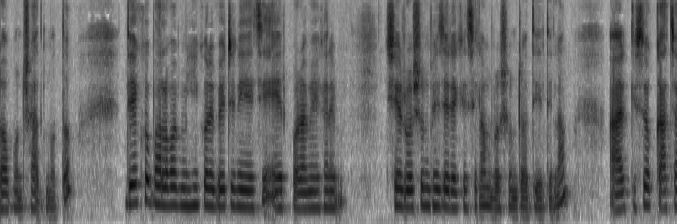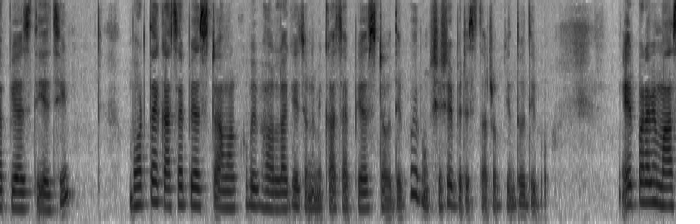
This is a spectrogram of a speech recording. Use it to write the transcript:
লবণ স্বাদ মতো। দিয়ে খুব ভালোভাবে মিহি করে বেটে নিয়েছি। এরপর আমি এখানে সে রসুন ভেজে রেখেছিলাম, রসুনটাও দিয়ে দিলাম। আর কিছু কাঁচা পেঁয়াজ দিয়েছি। ভর্তায় কাঁচা পেঁয়াজটা আমার খুবই ভালো লাগে এই জন্য আমি কাঁচা পেঁয়াজটাও দেবো এবং শেষে বেরেস্তাটাও কিন্তু দিব। এরপর আমি মাছ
